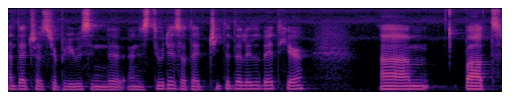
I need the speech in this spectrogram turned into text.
and they just reproduced in the, in the studio so they cheated a little bit here. Um, but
